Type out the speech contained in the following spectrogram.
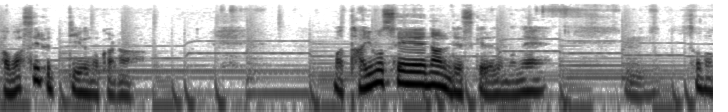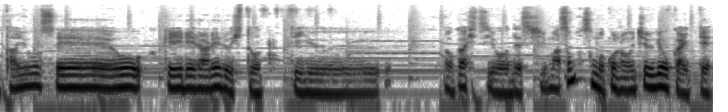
合わせるっていうのかな。まあ多様性なんですけれどもね、うん。その多様性を受け入れられる人っていうのが必要ですし、まあそもそもこの宇宙業界って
